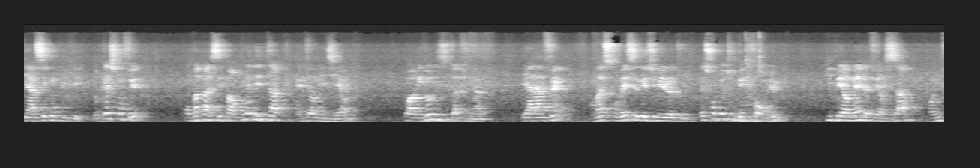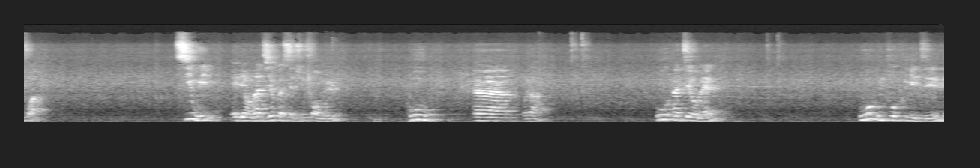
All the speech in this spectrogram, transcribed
qui est assez compliqué. Donc, qu'est-ce qu'on fait? On va passer par plein d'étapes intermédiaires pour arriver au résultat final. Et à la fin, on va, on va essayer de résumer le tout. Est-ce qu'on peut trouver une formule qui permet de faire ça en une fois? Si oui, eh bien on va dire que c'est une formule ou un, théorème ou une propriété.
